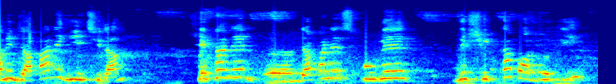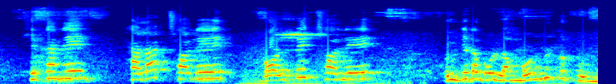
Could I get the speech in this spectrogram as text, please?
আমি জাপানে গিয়েছিলাম। সেখানে জাপানের স্কুলে যে শিক্ষা পদ্ধতি সেখানে খেলার ছলে গল্পের ছলে ওই যেটা বললাম বন্ধুত্বপূর্ণ।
